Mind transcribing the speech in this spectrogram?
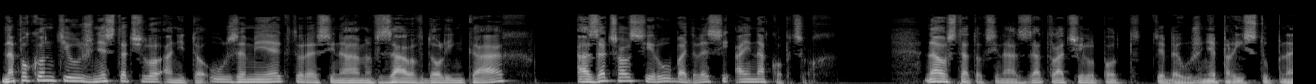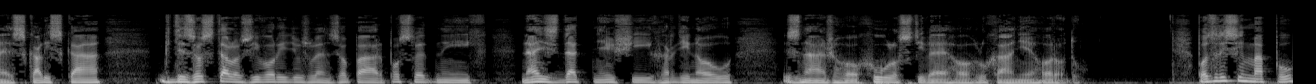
Napokon ti už nestačilo ani to územie, ktoré si nám vzal v dolinkách a začal si rúbať lesy aj na kopcoch. Na ostatok si nás zatlačil pod tebe už neprístupné skaliská, kde zostalo živoriť už len zo pár posledných, najzdatnejších hrdinov z nášho chúlostivého hluchánieho rodu. Pozri si mapu,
